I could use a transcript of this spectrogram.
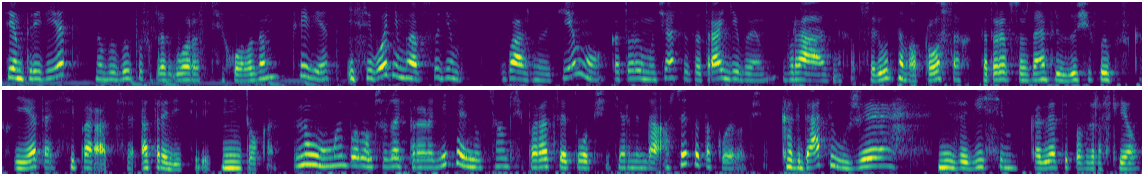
Всем привет! Новый выпуск разговора с психологом. Привет. И сегодня мы обсудим важную тему, которую мы часто затрагиваем в разных абсолютно вопросах, которые обсуждаем в предыдущих выпусках. И это сепарация от родителей. И не только. Ну, мы будем обсуждать про родителей, но в целом сепарация это общий термин, да. А что это такое вообще? Когда ты уже независим, когда ты повзрослел,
